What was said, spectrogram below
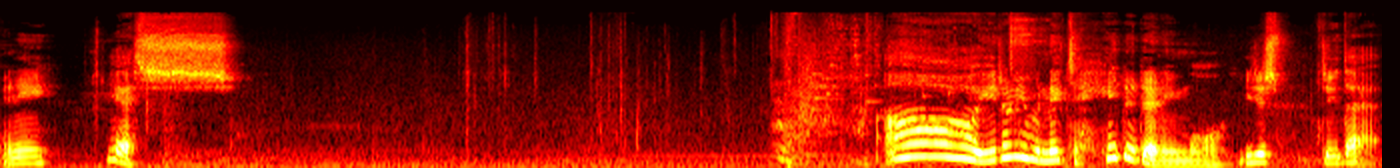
Any? Yes. Oh, you don't even need to hit it anymore. You just do that.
